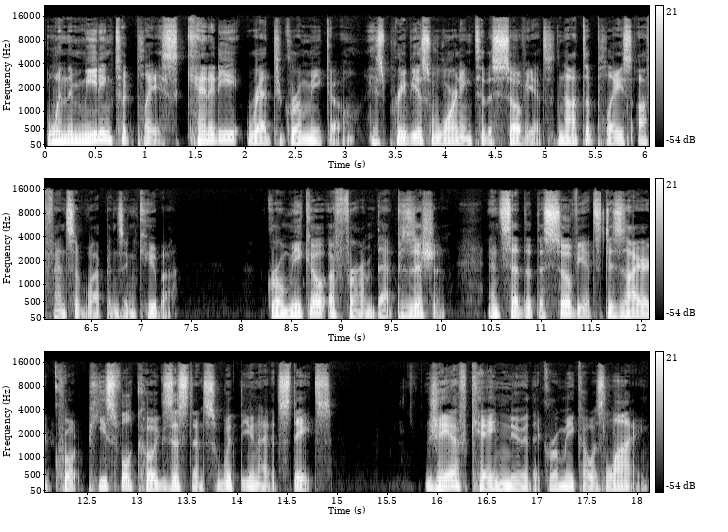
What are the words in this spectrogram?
When the meeting took place, Kennedy read to Gromyko his previous warning to the Soviets not to place offensive weapons in Cuba. Gromyko affirmed that position and said that the Soviets desired, quote, peaceful coexistence with the United States. JFK knew that Gromyko was lying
